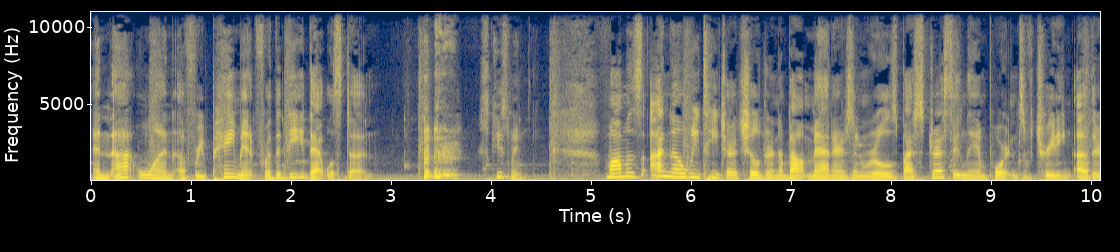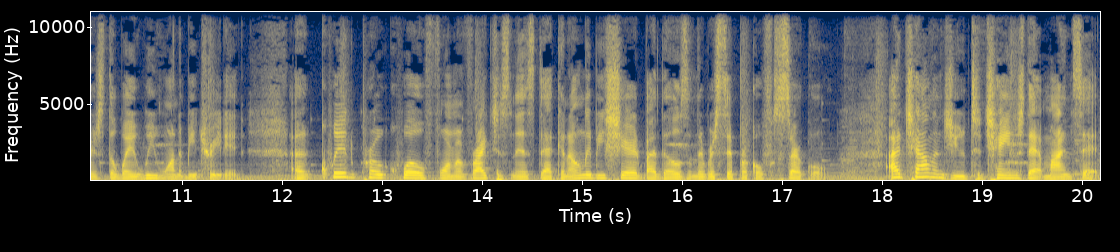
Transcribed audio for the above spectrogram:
and not one of repayment for the deed that was done. Excuse me. Mamas, I know we teach our children about manners and rules by stressing the importance of treating others the way we want to be treated. A quid pro quo form of righteousness that can only be shared by those in the reciprocal circle. I challenge you to change that mindset.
